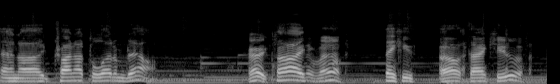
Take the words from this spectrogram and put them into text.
and I try not to let them down. Very cool. All right. Thank you. Oh, thank you.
